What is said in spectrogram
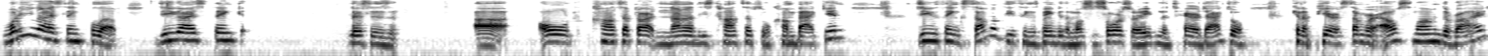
what do you guys think below? Do you guys think this is uh, old concept art and none of these concepts will come back in? Do you think some of these things, maybe the Mosasaurus or even the Pterodactyl, can appear somewhere else along the ride,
